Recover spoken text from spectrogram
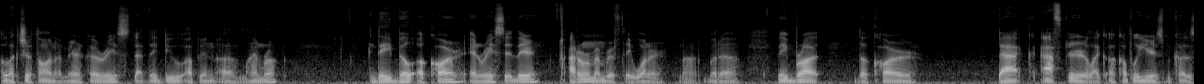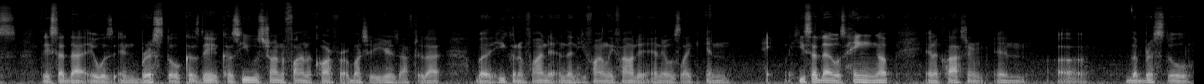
Electrathon America race that they do up in uh, Lime Rock. They built a car and raced it there. I don't remember if they won or not, but uh, they brought the car back after like a couple years because they said that it was in Bristol because they because he was trying to find the car for a bunch of years after that, but he couldn't find it, and then he finally found it, and it was like in. He said that it was hanging up in a classroom in uh, the Bristol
